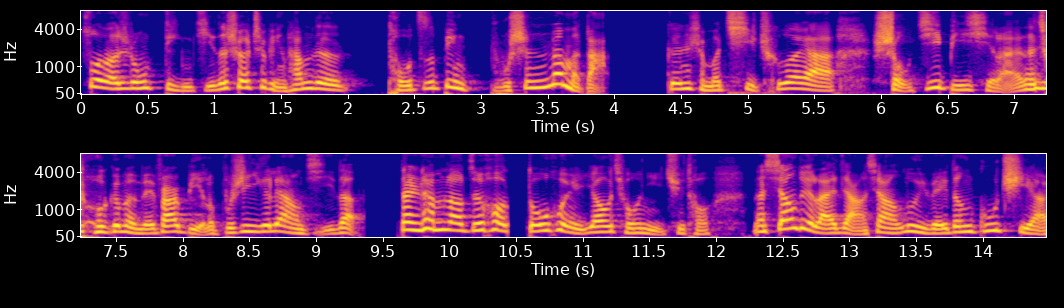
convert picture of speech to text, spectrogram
做到这种顶级的奢侈品，他们的投资并不是那么大，跟什么汽车呀、手机比起来，那就 根本没法比了，不是一个量级的。但是他们到最后都会要求你去投。那相对来讲，像路易威登、Gucci 啊，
